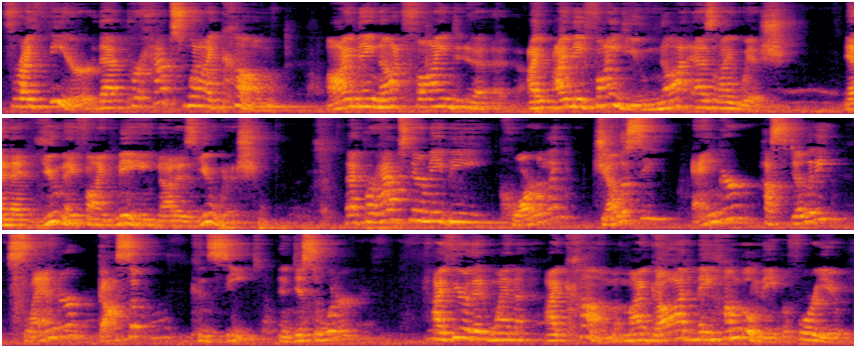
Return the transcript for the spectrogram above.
For I fear that perhaps when I come, I may not find, uh, I, I may find you not as I wish, and that you may find me not as you wish. That perhaps there may be quarreling, jealousy, anger, hostility, slander, gossip, conceit, and disorder I fear that when I come, my God may humble me before you,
